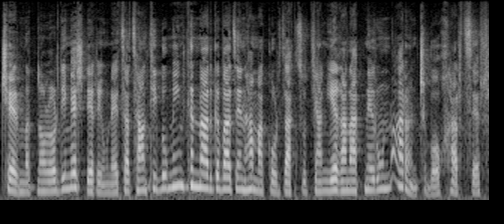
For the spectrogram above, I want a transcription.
Չեր մտնոլորտի մեջ տեղի ունեցած հանդիպումին քննարկված են համակորձակցության եղանակներուն առնչվող հարցեր։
